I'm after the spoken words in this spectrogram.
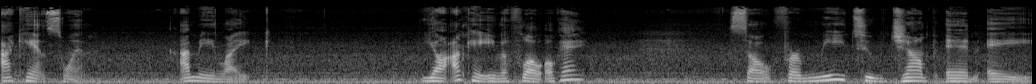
i can't swim. I mean like y'all i can't even float okay? So for me to jump in a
